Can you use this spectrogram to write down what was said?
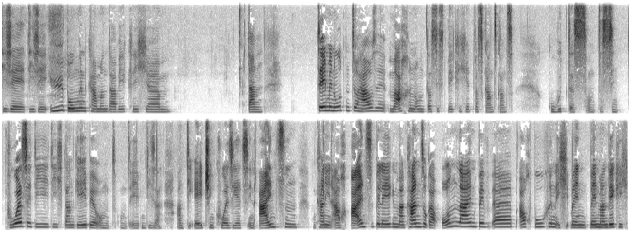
diese, diese Übungen kann man da wirklich ähm, dann zehn Minuten zu Hause machen und das ist wirklich etwas ganz, ganz Gutes. Und das sind Kurse, die, die ich dann gebe und, und eben diese Anti-Aging-Kurse jetzt in einzeln. Man kann ihn auch einzeln belegen. Man kann sogar online äh, auch buchen. Ich, wenn, wenn man wirklich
